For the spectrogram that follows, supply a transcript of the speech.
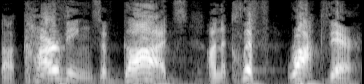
uh, carvings of gods on the cliff rock there.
